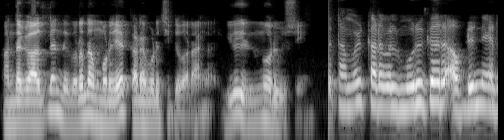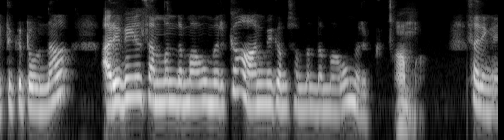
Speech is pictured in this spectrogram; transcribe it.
அந்த காலத்துல இந்த விரத முறையை கடைபிடிச்சிட்டு வராங்க. இது இன்னொரு விஷயம். தமிழ் கடவுள் முருகர் அப்படின்னு எடுத்துக்கிட்டோம்னா அறிவியல் சம்பந்தமாவும் இருக்கு ஆன்மீகம் சம்பந்தமாவும் இருக்கு. ஆமா. சரிங்க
